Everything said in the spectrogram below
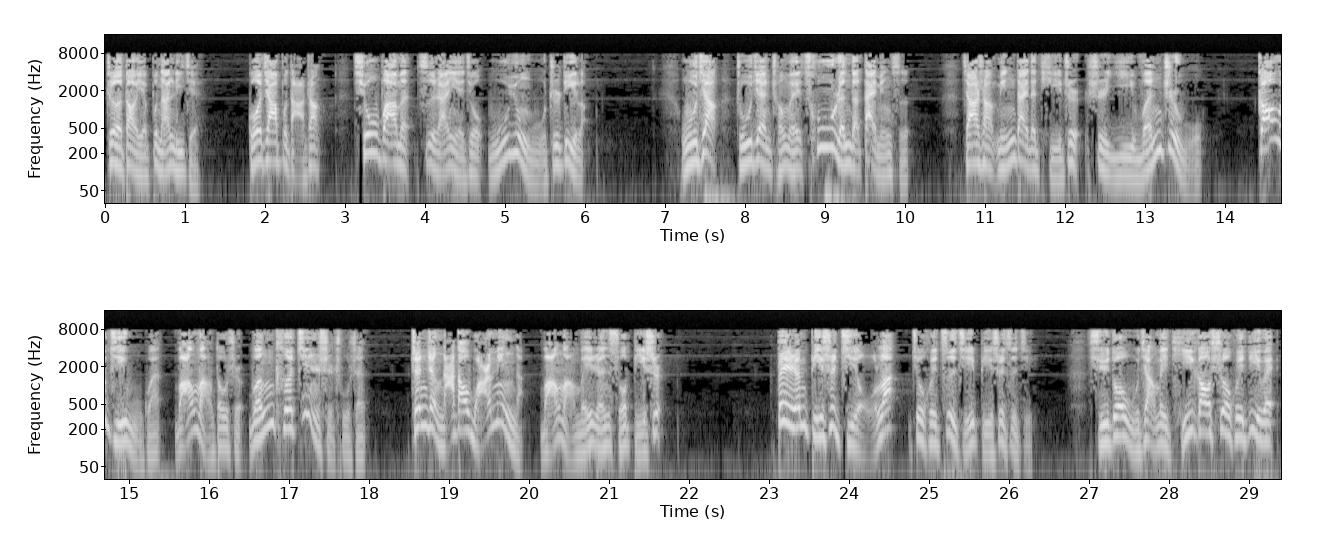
这倒也不难理解，国家不打仗，丘巴们自然也就无用武之地了。武将逐渐成为粗人的代名词，加上明代的体制是以文治武。高级武官往往都是文科进士出身，真正拿刀玩命的，往往为人所鄙视。被人鄙视久了，就会自己鄙视自己。许多武将为提高社会地位，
